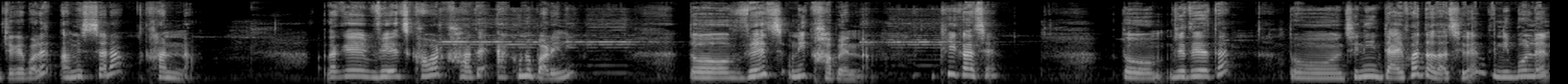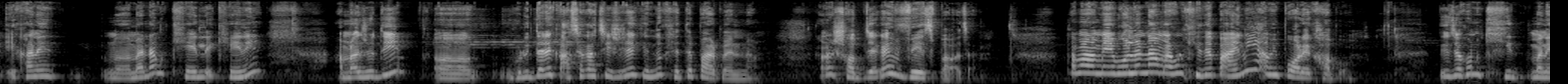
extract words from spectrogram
যাকে বলে, আমিষ ছাড়া খান না। তাকে ভেজ খাবার খাওয়াতে এখনও পারিনি। তো ভেজ উনি খাবেন না। ঠিক আছে। তো যেতে যেতে, তো যিনি ড্রাইভার দাদা ছিলেন, তিনি বললেন, এখানে ম্যাডাম খেলে, খেয়ে নিন। আমরা যদি হরিদ্বারের কাছাকাছি এসে কিন্তু খেতে পারবেন না। কারণ সব জায়গায় ভেজ পাওয়া যায়। তো আমার মেয়ে বলল, না, আমার এখন খিদে পাইনি আমি পরে খাব। দিয়ে যখন খিদ মানে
